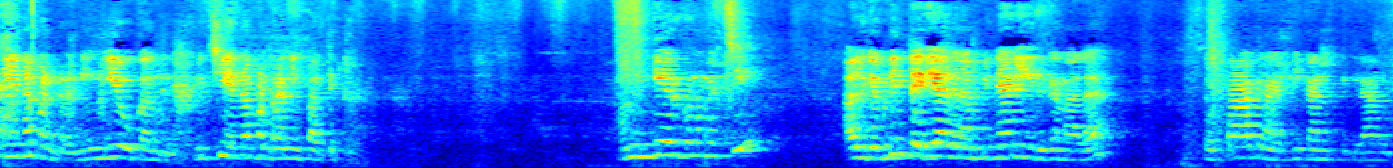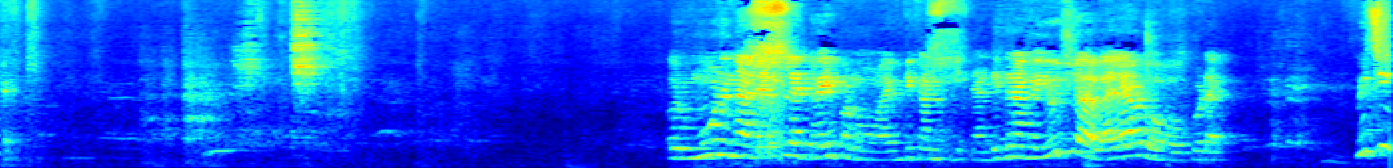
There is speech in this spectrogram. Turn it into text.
நீ என்ன பண்ற? நீ இங்கேயே உட்காந்து மிச்சி என்ன பண்ற நீ பாத்துட்டு அவன் இங்கே இருக்கணும் வச்சு. அவளுக்கு எப்படின்னு தெரியாது நான் பின்னாடி இருக்கனால. ஸோ பார்க்கலாம் எப்படி கண்டுபிடிக்கலான்ட்டு ஒரு மூணு நாலு இடத்துல ட்ரை பண்ணுவோம் எப்படி கண்டுபிடிக்கலாம் இது நாங்கள் யூஸ்வலாக விளையாடுவோம் கூட. மிச்சி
